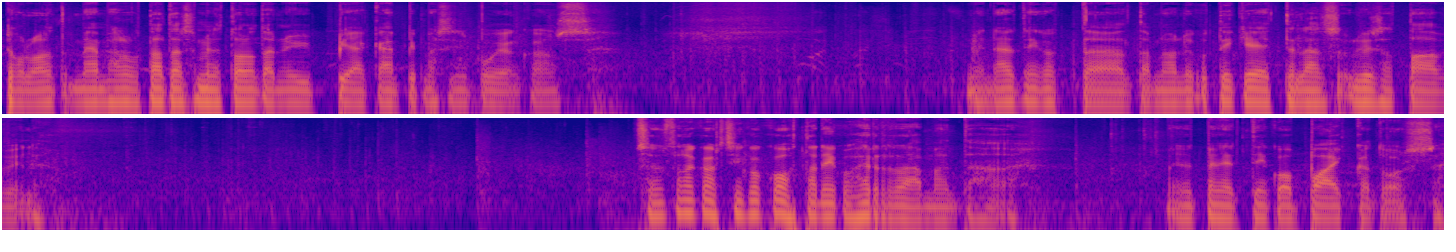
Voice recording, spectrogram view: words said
Tuolla on, me emme halua taas mennä tuolla nyyppiä kämpimässä sipujen kanssa. Mennään niinku täältä, me on niinku tikeittelään yli sataa vielä. Se nyt alkaa niinku kohta niinku heräämään tähän. Me nyt menettiin koko paikka tuossa.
